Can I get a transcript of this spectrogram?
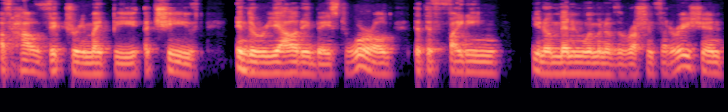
of how victory might be achieved in the reality-based world that the fighting you know men and women of the Russian Federation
